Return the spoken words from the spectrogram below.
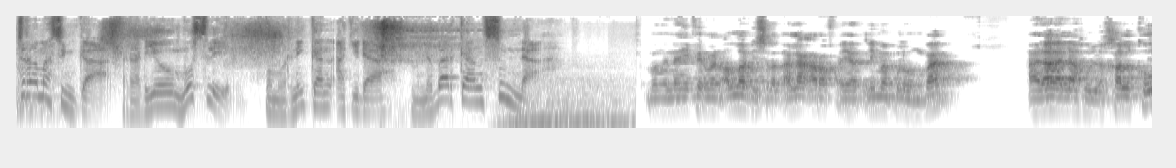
Drama singkat Radio Muslim Memurnikan akidah Menebarkan sunnah Mengenai firman Allah di surat Al-A'raf ayat 54 Ala lahul khalqu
